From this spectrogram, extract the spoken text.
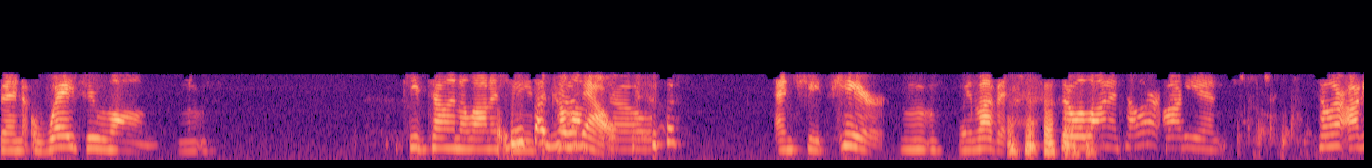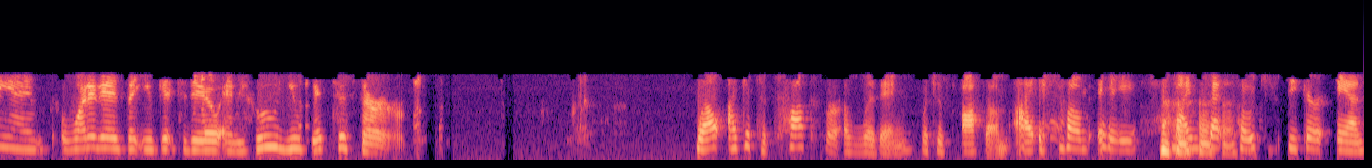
been way too long. Mm. Keep telling Ilana she needs to come on now. the show, and she's here. Mm, We love it. So Ilana, tell our audience, tell our audience what it is that you get to do and who you get to serve. well, I get to talk for a living, which is awesome. I am a mindset coach, speaker, and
